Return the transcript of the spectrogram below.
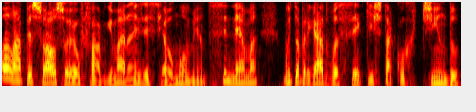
Olá pessoal, sou eu, Fábio Guimarães, esse é o Momento Cinema. Muito obrigado você que está curtindo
